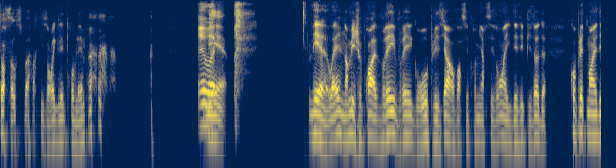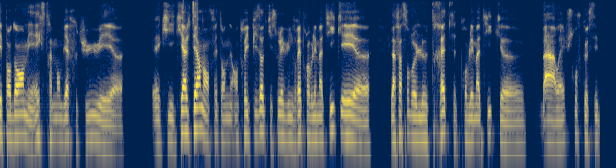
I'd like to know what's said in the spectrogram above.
Dans South Park, ils ont réglé le problème. Eh ouais. Mais, mais euh, ouais, non, mais je prends un vrai, vrai gros plaisir à revoir ces premières saisons avec des épisodes complètement indépendants, mais extrêmement bien foutus et, euh, et qui, qui alternent en fait en- entre épisodes qui soulèvent une vraie problématique et euh, la façon dont ils le traitent cette problématique. euh, bah ouais, je trouve que c'est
